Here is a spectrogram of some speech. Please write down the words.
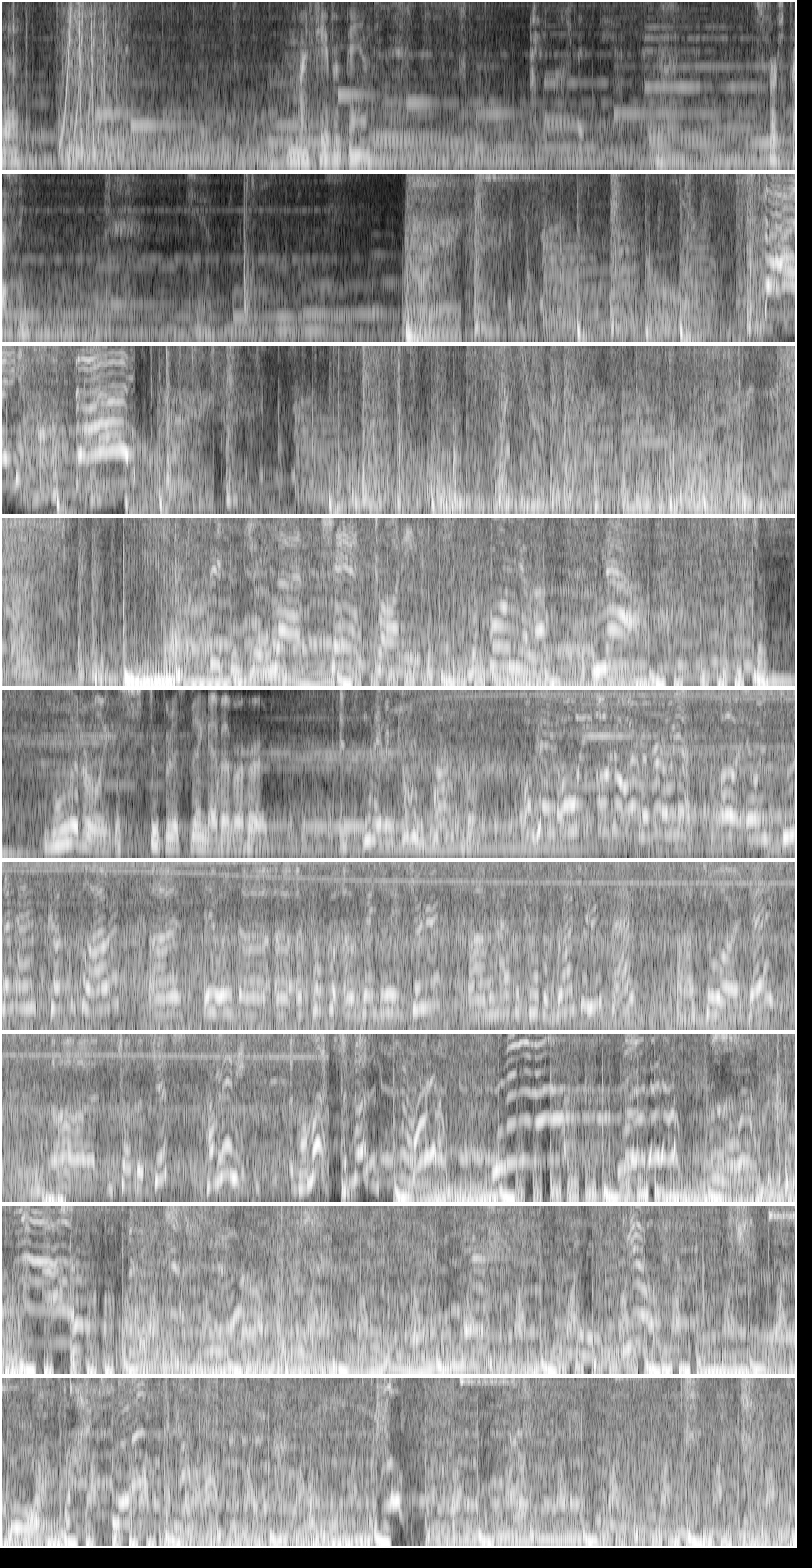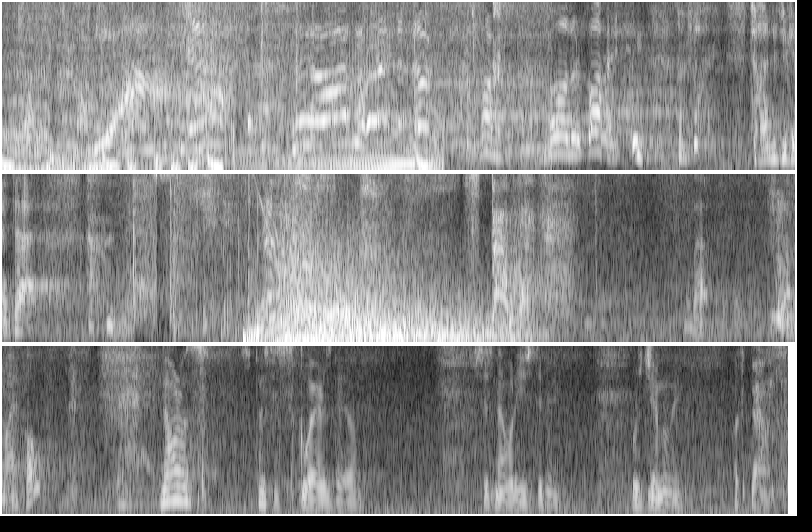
And uh, and my favorite band. I love this band. It's first pressing. Your last chance, Connie. The formula now. This is just literally the stupidest thing I've ever heard. It's not even kind of possible. Okay, oh wait, oh no, I remember, oh yeah. Oh, it was two and a half cups of flour, uh, it was uh, a, a cup of granulated sugar, um, half a cup of brown sugar packed, uh, two large eggs, uh, chocolate chips. How many? How much? A dozen. Oh, they're fine. I'm fine. So how did you get that? Well, that is that my fault? No, this, this place is Squaresville. It's just not what it used to be. Where's Jimmy? Let's bounce.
